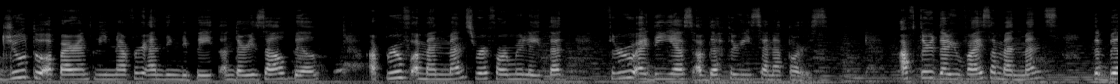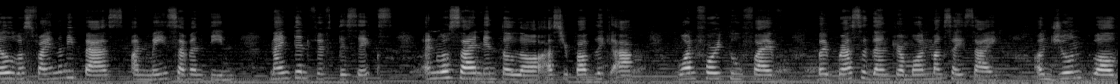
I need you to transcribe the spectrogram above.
Due to apparently never-ending debate on the Rizal bill, approved amendments were formulated through ideas of the three senators. After the revised amendments, the bill was finally passed on May 17, 1956 and was signed into law as Republic Act 1425 by President Ramon Magsaysay on June 12,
